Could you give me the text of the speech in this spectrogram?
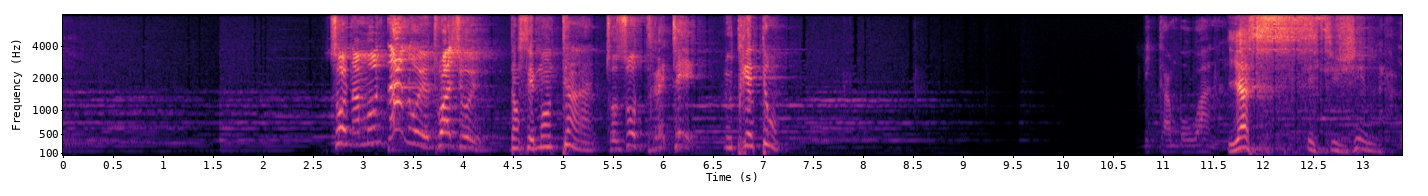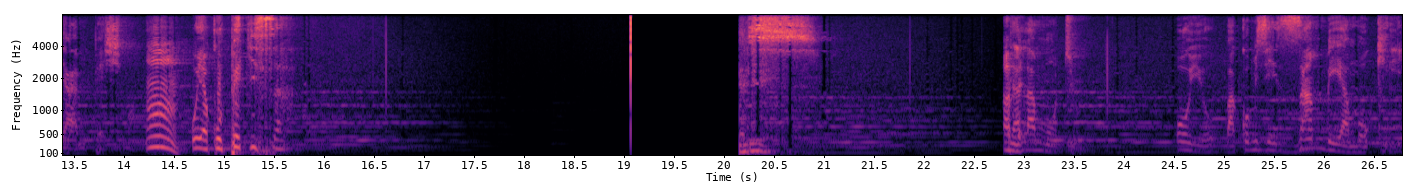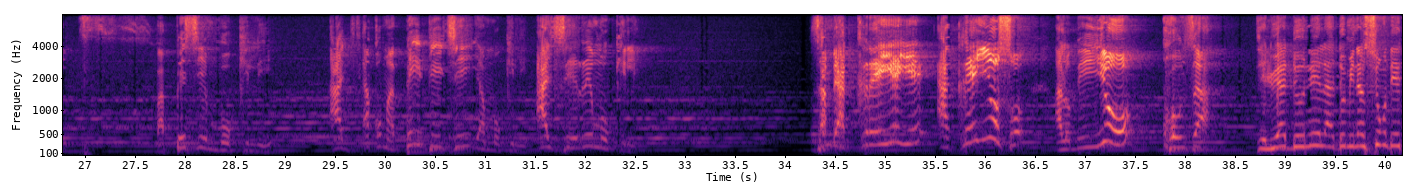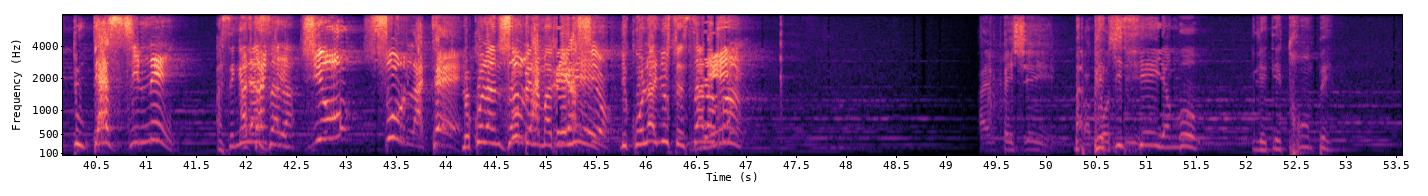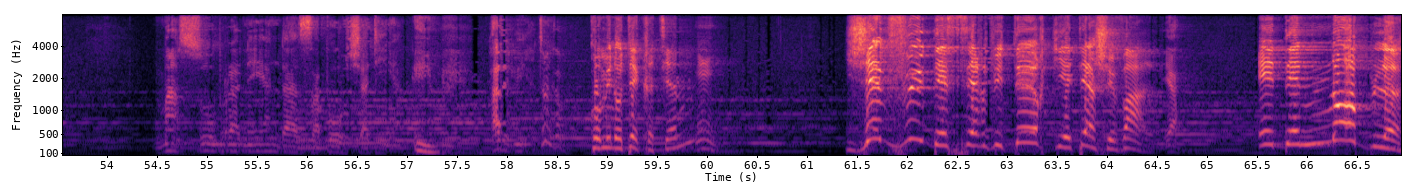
dans ces montagnes nous traitons. Yes. ces sujets-là. ya empêchement oyo ya kopekisa Amen. tala motu oyo bakomisi ezambe ya mokili. Bapesi mokili a- akoma pdg ya mokili agere mokili. Nzambe akreye ye akreye nyonso alobi yo koza Dieu lui a donné la domination de tout. destiné asengeli azala que Dieu sur la terre lokola sur nzambe na mabele ya nyonso esalama bapekisi ye yango il était trompé. Masobraneyanda zabo shadia. Amen. Alléluia. Communauté chrétienne, j'ai vu des serviteurs qui étaient à cheval Yeah. et des nobles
